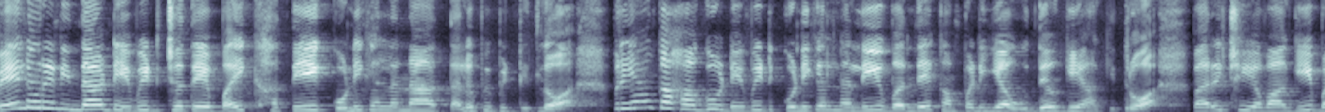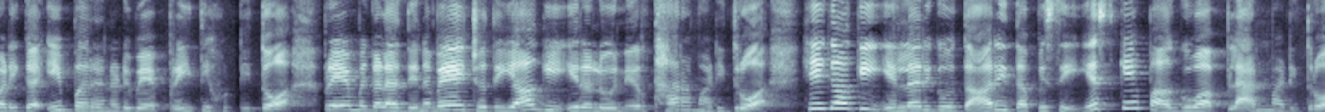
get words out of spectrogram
ಬೇಲೂರಿನಿಂದ ಡೇವಿಡ್ ಜೊತೆ ಬೈಕ್ ಹತ್ತಿ ಕುಣಿಗಲ್ಲನ್ನ ತಲುಪಿಬಿಟ್ಟಿದ್ಲು. ಪ್ರಿಯಾಂಕಾ ಹಾಗೂ ಡೇವಿಡ್ ಕುಣಿಗಲ್ನಲ್ಲಿ ಒಂದೇ ಕಂಪನಿಯ ಉದ್ಯೋಗಿಯಾಗಿದ್ರು ಪರಿಚಯವಾಗಿ ಬಳಿಕ ಇಬ್ಬರ ನಡುವೆ ಪ್ರೀತಿ ಹುಟ್ಟಿತ್ತು. ಪ್ರೇಮಿಗಳ ದಿನವೇ ಜೊತೆಯಾಗಿ ಇರಲು ನಿರ್ಧಾರ ಮಾಡಿದ್ರು. ಹೀಗಾಗಿ ಎಲ್ಲರಿಗೂ ದಾರಿ ತಪ್ಪಿಸಿ ಎಸ್ಕೇಪ್ ಆಗುವ ಪ್ಲಾನ್ ಮಾಡಿದ್ರು.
